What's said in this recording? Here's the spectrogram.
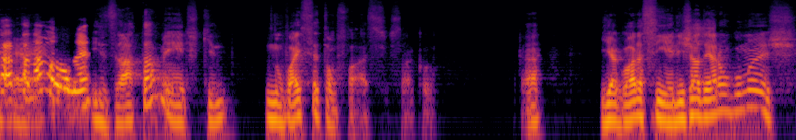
tá, tá é, na mão, né? Exatamente, que não vai ser tão fácil, sacou? Tá? E agora sim, eles já deram algumas.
